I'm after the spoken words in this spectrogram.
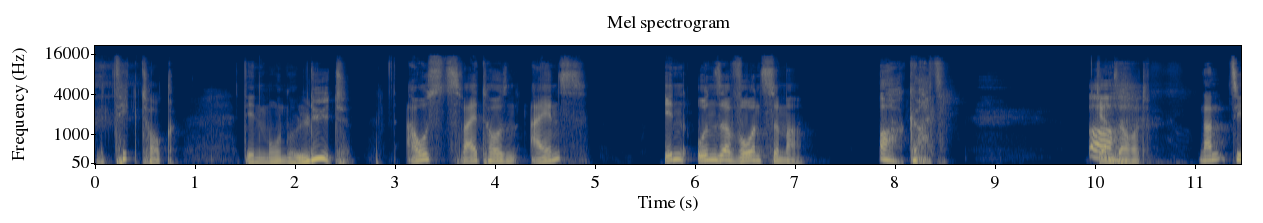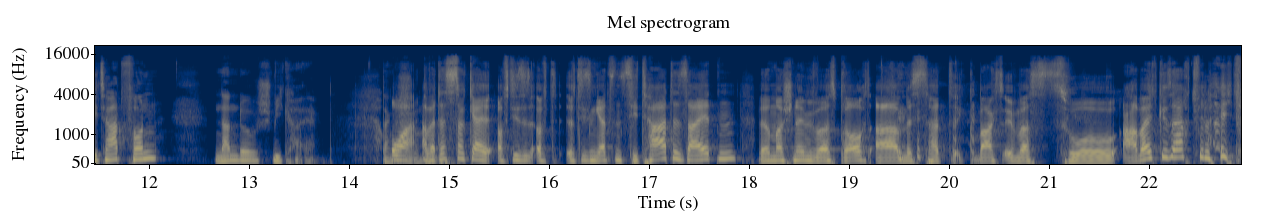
mit TikTok den Monolith aus 2001 in unser Wohnzimmer. Oh Gott. Oh. Gänsehaut. Nan Zitat von Nando Schwieghal. Oh, Dankeschön. aber das ist doch geil. Auf, diese, auf, auf diesen ganzen Zitate-Seiten, wenn man mal schnell was braucht, ah, Mist, hat Marx irgendwas zur Arbeit gesagt vielleicht?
